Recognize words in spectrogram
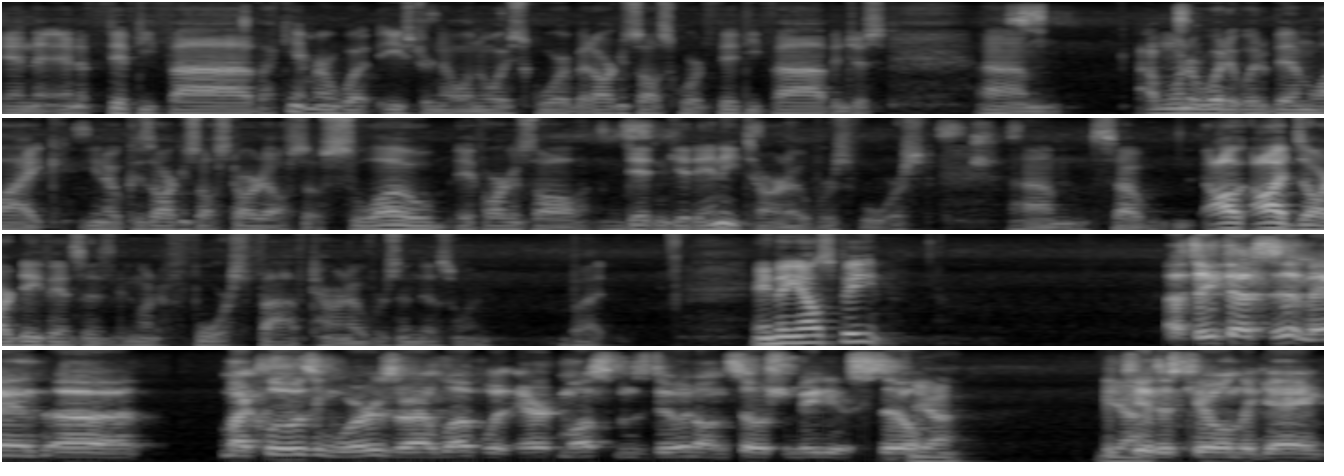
and, and a 55. I can't remember what Eastern Illinois scored, but Arkansas scored 55, and just um, I wonder what it would have been like, you know, because Arkansas started off so slow. If Arkansas didn't get any turnovers forced, um, so odds are defense is going to force five turnovers in this one. But anything else, Pete? I think that's it, man. Uh, my closing words are: I love what Eric Musselman's doing on social media. Still, yeah, the yeah. kid is killing the game.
